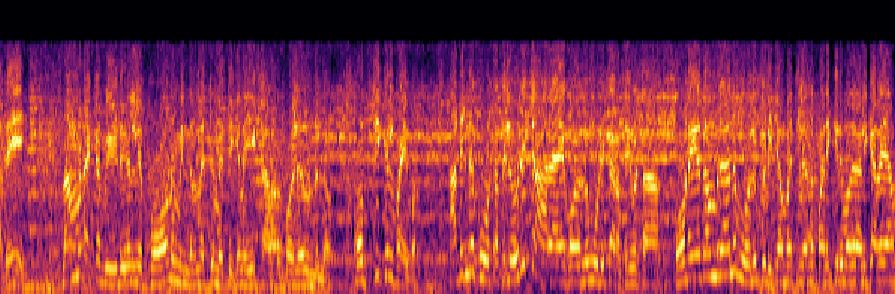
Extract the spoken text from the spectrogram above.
അതെ നമ്മുടെയൊക്കെ വീടുകളിൽ ഫോണും ഇന്റർനെറ്റും എത്തിക്കുന്ന ഈ കളർ കോഴികളുണ്ടല്ലോ ഒപ്റ്റിക്കൽ ഫൈബർ അതിന്റെ കൂട്ടത്തിൽ ഒരു ചാരായ കുഴലും കൂടി കടത്തി വിട്ടാ. ഒടയ തമ്പുരാന് പോലും പിടിക്കാൻ പറ്റില്ലെന്ന് പണിക്കര് മുതലാളിക്ക് അറിയാം.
